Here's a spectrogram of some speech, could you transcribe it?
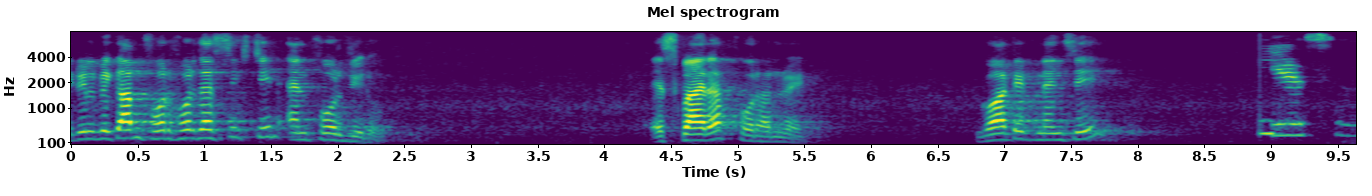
It will become 4 4 the 16 and 4 0. Square of 400. Got it, Nancy? Yes, sir.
